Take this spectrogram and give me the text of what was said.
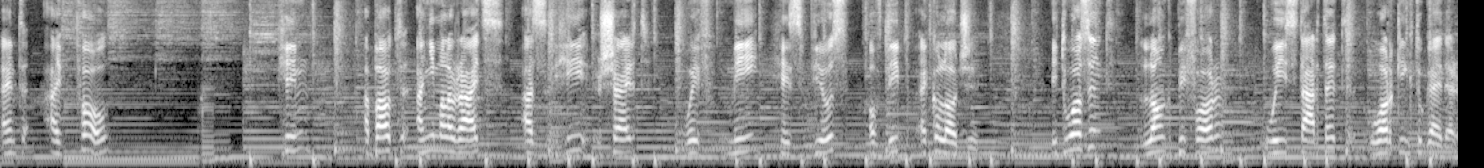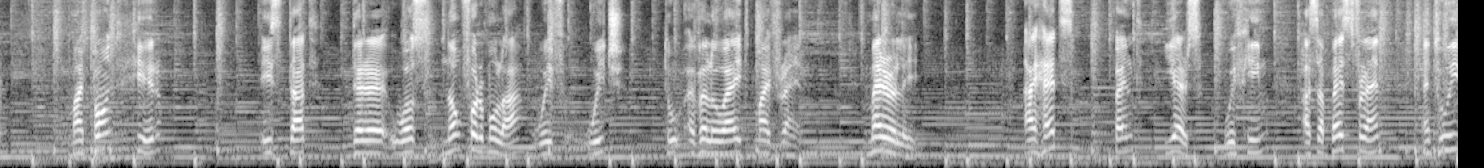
and I thought him about animal rights as he shared with me his views of deep ecology. It wasn't long before we started working together. My point here is that there was no formula with which to evaluate my friend. Merely, I had spent years with him as a best friend and we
